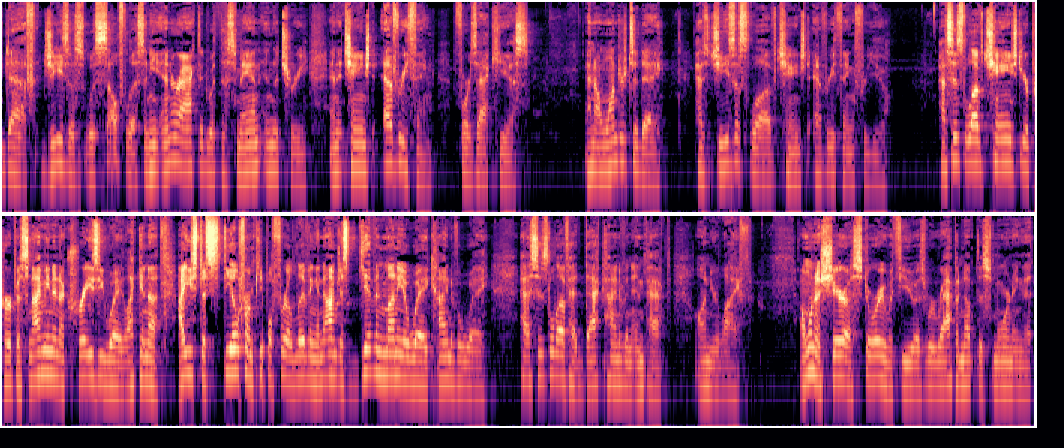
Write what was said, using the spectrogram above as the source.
death, Jesus was selfless and he interacted with this man in the tree, and it changed everything for Zacchaeus. And I wonder today, has Jesus' love changed everything for you? Has his love changed your purpose? And I mean in a crazy way, like in a, I used to steal from people for a living and now I'm just giving money away kind of a way. Has his love had that kind of an impact on your life? I want to share a story with you as we're wrapping up this morning that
